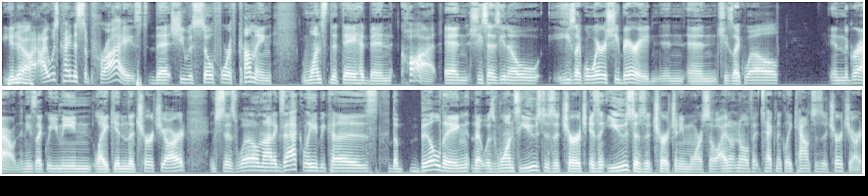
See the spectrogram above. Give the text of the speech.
You know, Yeah. I, I was kind of surprised that she was so forthcoming once that they had been caught. And she says, you know, he's like, well, where is she buried? And and she's like, well. In the ground, and he's like, "Well, you mean like in the churchyard?" And she says, "Well, not exactly, because the building that was once used as a church isn't used as a church anymore. So I don't know if it technically counts as a churchyard."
